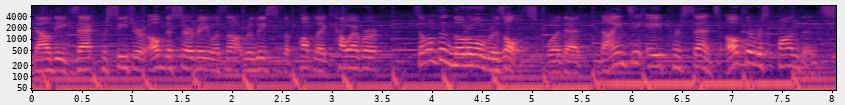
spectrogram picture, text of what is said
Now, the exact procedure of the survey was not released to the public. However, some of the notable results were that 98% of the respondents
